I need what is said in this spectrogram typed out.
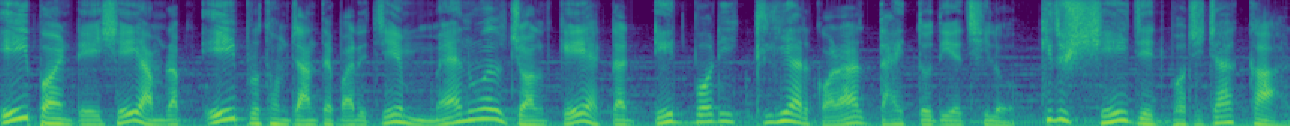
এই পয়েন্টে এসেই আমরা এই প্রথম জানতে পারি যে ম্যানুয়েল জনকে একটা ডেড বডি ক্লিয়ার করার দায়িত্ব দিয়েছিল। কিন্তু সেই ডেড বডিটা কার?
